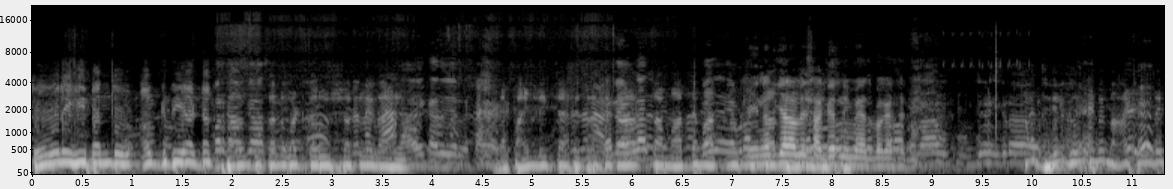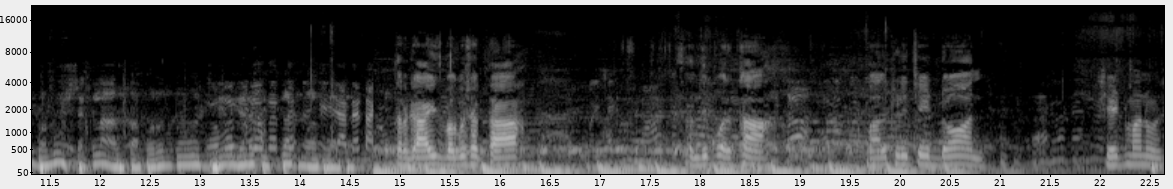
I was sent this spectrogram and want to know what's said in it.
दोन्ही बंधू अगदी अटक. कन्वर्ट करू शकले नाही. फाईन लीगच्या माध्यमातून मेहनत सागरनी मॅच बघायसाठी. हा झेल घेऊन तुम्ही मॅच मध्ये बनवू शकला असता परंतु झेल घेणं तितकंच महत्वाचं. तर गाईज बघू शकता संदीप वरठा बालखेडीचे डॉन शेट माणूस.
